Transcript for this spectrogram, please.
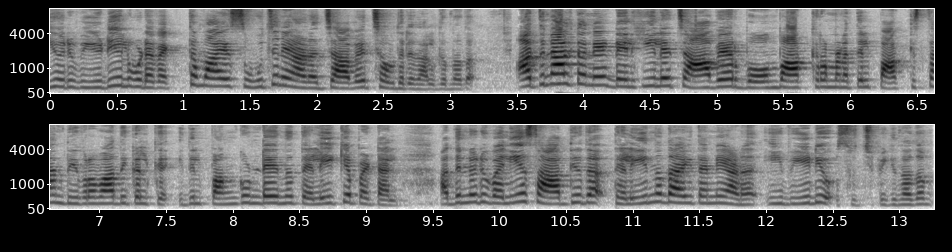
ഈ ഒരു വീഡിയോയിലൂടെ വ്യക്തമായ സൂചനയാണ് ജാവേദ് ചൗധരി നൽകുന്നത്. അതിനാൽ തന്നെ ഡൽഹിയിലെ ചാവേർ ബോംബ് ആക്രമണത്തിൽ പാകിസ്ഥാൻ തീവ്രവാദികൾക്ക് ഇതിൽ പങ്കുണ്ടെന്ന് തെളിയിക്കപ്പെട്ടാൽ അതിനൊരു വലിയ സാധ്യത തെളിയുന്നതായി തന്നെയാണ് ഈ വീഡിയോ സൂചിപ്പിക്കുന്നതും.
